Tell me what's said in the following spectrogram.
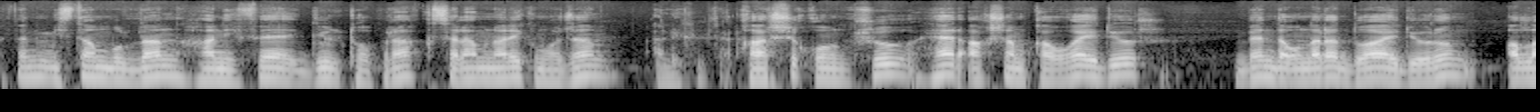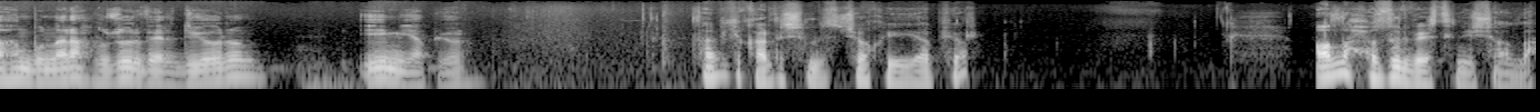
Efendim İstanbul'dan Hanife Gül Toprak. Selamun Aleyküm hocam. Aleykümselam. Karşı komşu her akşam kavga ediyor. Ben de onlara dua ediyorum. Allah'ım bunlara huzur ver diyorum. İyi mi yapıyorum? Tabii ki kardeşimiz çok iyi yapıyor. Allah huzur versin inşallah.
